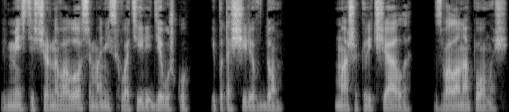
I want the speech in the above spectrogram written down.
Вместе с черноволосым они схватили девушку и потащили в дом. Маша кричала, звала на помощь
